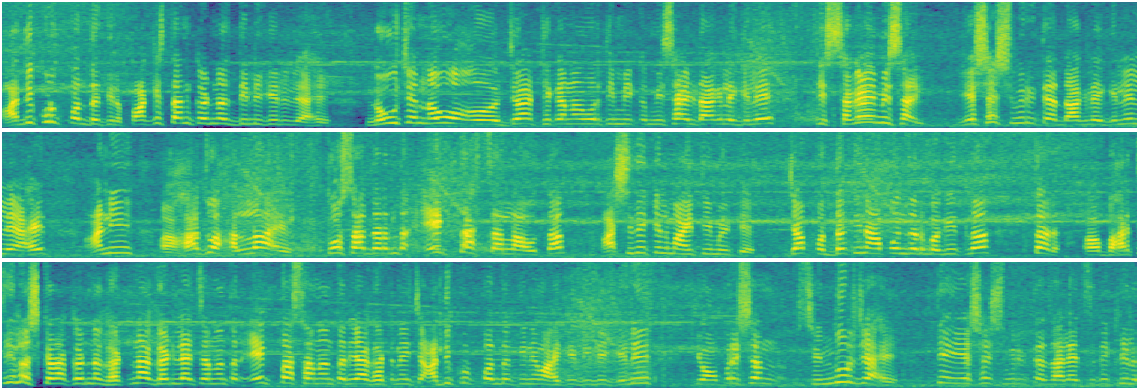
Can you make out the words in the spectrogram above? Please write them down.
अधिकृत पद्धतीनं पाकिस्तानकडनंच दिली गेलेली आहे. नऊच्या नऊ ज्या ठिकाणांवरती मी मिसाईल डागले गेले ती सगळे मिसाईल यशस्वीरित्या दागले गेलेले आहेत. आणि हा जो हल्ला आहे तो साधारणतः एक तास चालला होता. अशी देखील माहिती मिळते. ज्या पद्धतीनं आपण जर बघितलं तर भारतीय लष्कराकडनं घटना घडल्याच्या नंतर एक तासानंतर या घटनेची अधिकृत पद्धतीने माहिती दिली गेली की ऑपरेशन सिंदूर जे आहे ते यशस्वीरित्या झाल्याचं देखील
